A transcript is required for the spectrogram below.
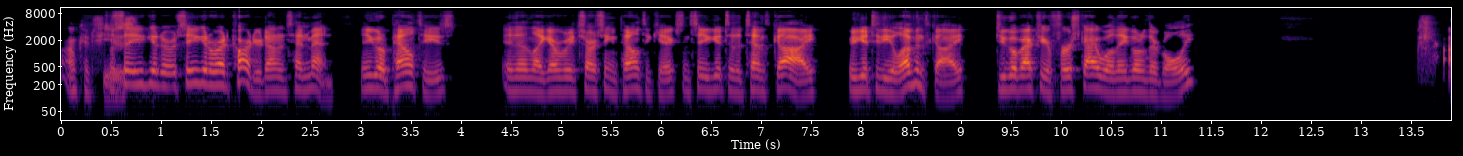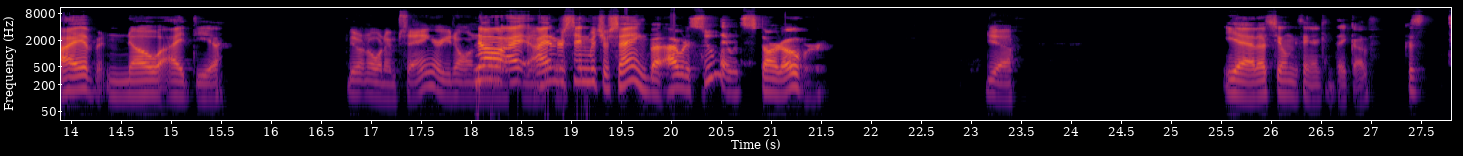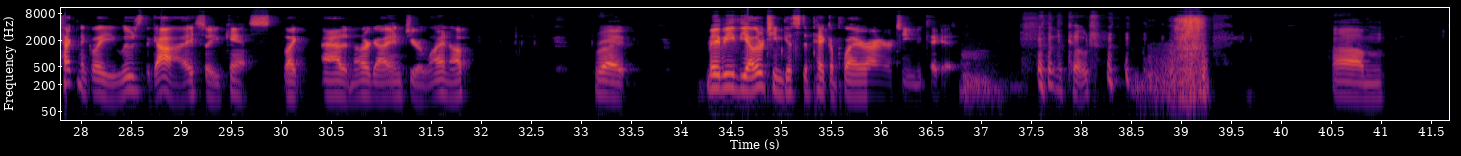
I'm So confused. say you get a say you get a red card, you're down to ten men. Then you go to penalties, and then like everybody starts taking penalty kicks, and say you get to the tenth guy, or you get to the eleventh guy. Do you go back to your first guy? Will they go to their goalie? I have no idea. You don't know what I'm saying, or you don't. No, I'm I, understand what you're saying, but I would assume they would start over. Yeah, Yeah, that's the only thing I can think of. Because technically, you lose the guy, so you can't like add another guy into your lineup. right. Maybe the other team gets to pick a player on your team to kick it. the coach. um,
